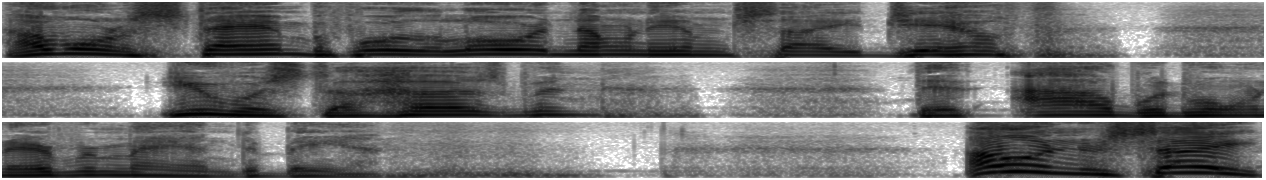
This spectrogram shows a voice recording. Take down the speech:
I want to stand before the Lord and on him say, Jeff, you was the husband that I would want every man to be in. I want to say,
